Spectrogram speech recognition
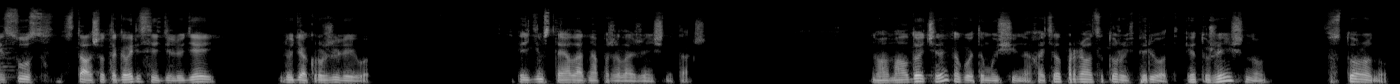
Иисус стал что-то говорить среди людей, люди окружили его. Перед ним стояла одна пожилая женщина также. Ну а молодой человек, какой-то мужчина, хотел прорваться тоже вперед. И эту женщину в сторону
